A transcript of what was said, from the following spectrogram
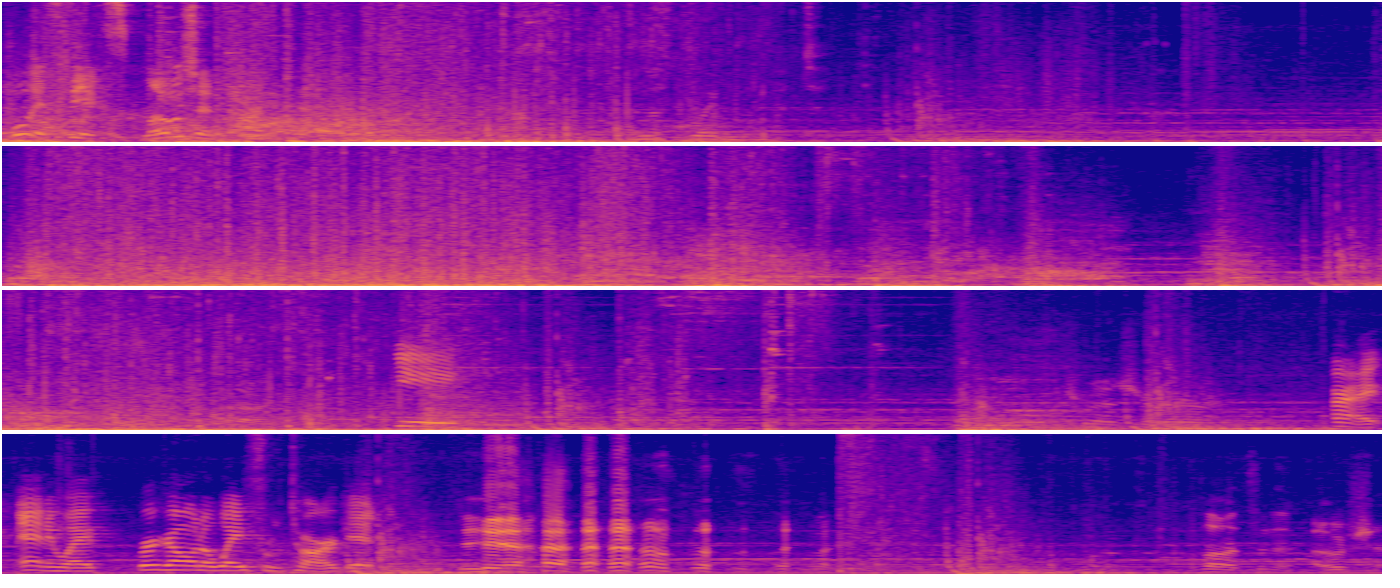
Oh, it's the explosion one. We're going away from Target. Yeah. Although it's in an ocean,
